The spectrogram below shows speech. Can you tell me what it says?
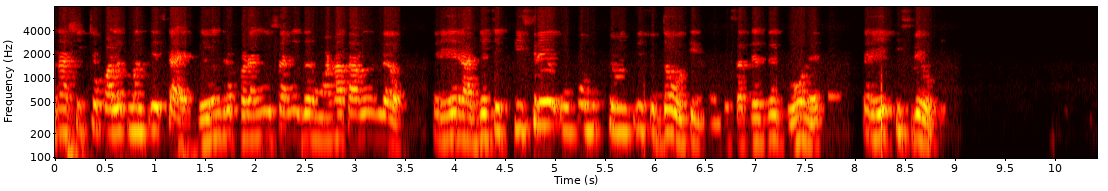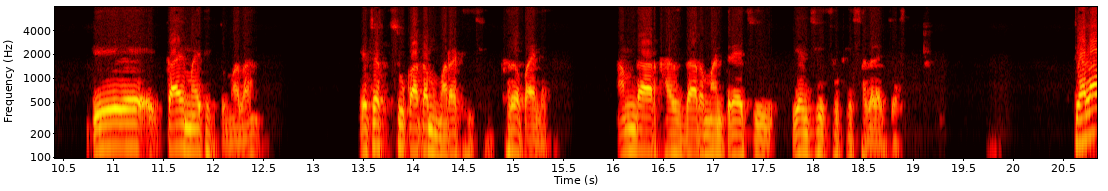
नाशिकचे पालकमंत्रीच काय? देवेंद्र फडणवीसांनी जर मनात आणलं तर हे राज्याचे तिसरे उपमुख्यमंत्री सुद्धा होतील. म्हणजे सध्याचे दोन आहेत तर हे तिसरे होते ते काय माहिती तुम्हाला? याच्यात चूक आता मराठीची खरं पाहिलं आमदार खासदार मंत्र्याची यांची चूक आहे सगळ्यात जास्त. त्याला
